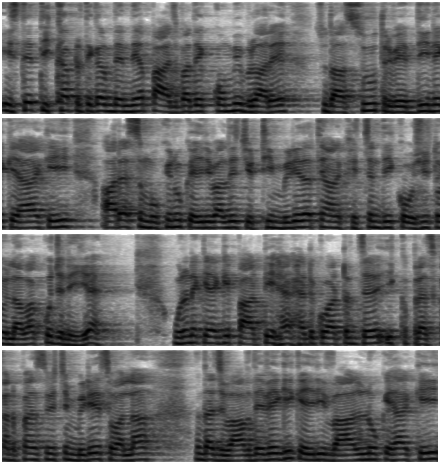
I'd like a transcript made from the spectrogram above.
ਇਸ ਤੇ ਤਿੱਖਾ ਪ੍ਰਤੀਕਰਮ ਦਿੰਦਿਆਂ ਭਾਜਪਾ ਦੇ ਕੌਮੀ ਬੁਲਾਰੇ ਸੁਦਾਸੂ ਤ੍ਰਿਵੇਦੀ ਨੇ ਕਿਹਾ ਕਿ ਆਰਐਸ ਮੁਖੀ ਨੂੰ ਕੇਜਰੀਵਾਲ ਦੀ ਚਿੱਠੀ ਮੀਡੀਆ ਦਾ ਧਿਆਨ ਖਿੱਚਣ ਦੀ ਕੋਸ਼ਿਸ਼ ਤੋਂ ਇਲਾਵਾ ਕੁਝ ਨਹੀਂ ਹੈ। ਉਹਨਾਂ ਨੇ ਕਿਹਾ ਕਿ ਪਾਰਟੀ ਹੈ ਹੈੱਡਕੁਆਰਟਰ 'ਚ, ਇੱਕ ਪ੍ਰੈਸ ਕਾਨਫਰੰਸ ਵਿੱਚ ਮੀਡੀਆ ਦੇ ਸਵਾਲਾਂ ਦਾ ਜਵਾਬ ਦੇਵੇਗੀ। ਕੇਜਰੀਵਾਲ ਨੂੰ ਕਿਹਾ ਕਿ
